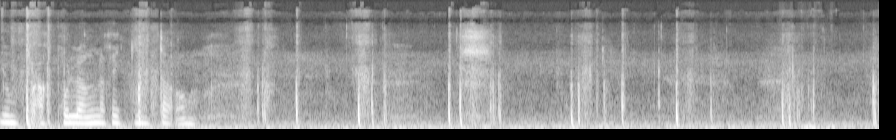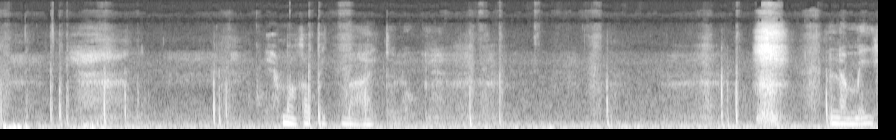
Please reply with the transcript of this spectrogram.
yung pa ako lang nakikita oh mga kapitbahay tulog. Lamig.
